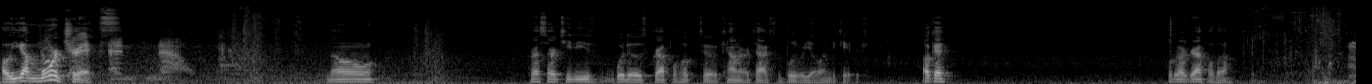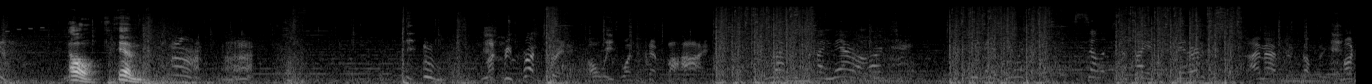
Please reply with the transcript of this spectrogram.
Oh, you got more tricks. No. Press RTD's Widow's grapple hook to counter attacks with blue or yellow indicators. Okay. What do I grapple though? Oh, him. Must be frustrating. Always one step behind. Chimera, aren't you? You gonna do it? Sell it to the highest bidder? I'm after something much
